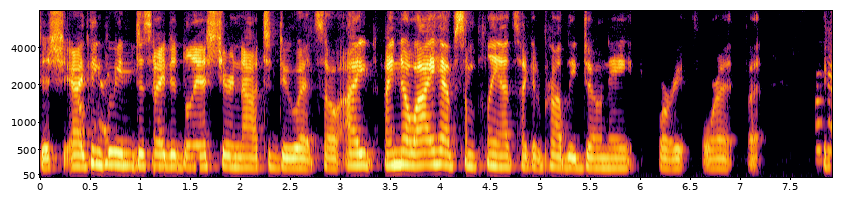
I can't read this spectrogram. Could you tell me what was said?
this year. I think we decided last year not to do it. So I, I know I have some plants I could probably donate for it, for it, but the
